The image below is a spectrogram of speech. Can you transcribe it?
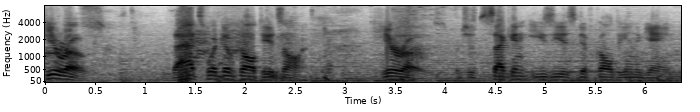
Heroes. That's what difficulty it's on. Heroes, which is the second easiest difficulty in the game.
